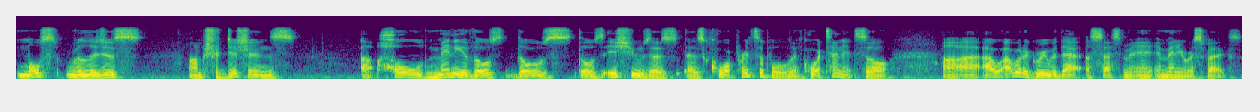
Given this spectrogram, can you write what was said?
most religious um, traditions uh, hold many of those those those issues as as core principles and core tenets. So uh, I, I, would agree with that assessment in, in many respects.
